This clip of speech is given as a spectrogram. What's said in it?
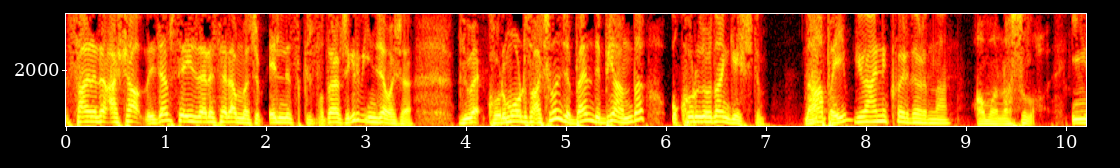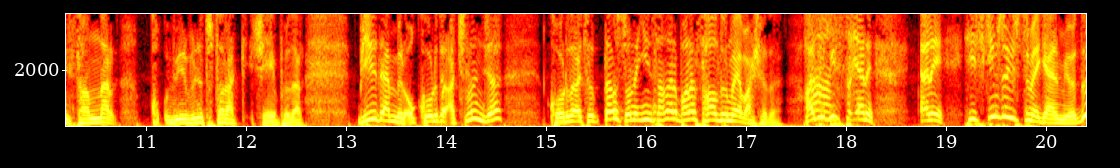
sahneden aşağı atlayacağım. Seyircilere selamlaşıp elini sıkıp fotoğraf çekilip ineceğim aşağı. Güven, koruma ordusu açılınca ben de bir anda o koridordan geçtim. Ne yapayım? Güvenlik koridorundan. Ama nasıl insanlar birbirini tutarak şey yapıyorlar. Birdenbire o koridor açılınca koridor açıldıktan sonra insanlar bana saldırmaya başladı. Halbuki hiç, yani yani hiç kimse üstüme gelmiyordu.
